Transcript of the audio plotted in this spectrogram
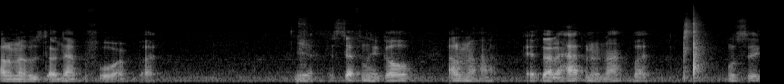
I don't know who's done that before, but yeah, it's definitely a goal. I don't know how if that'll happen or not, but we'll see.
